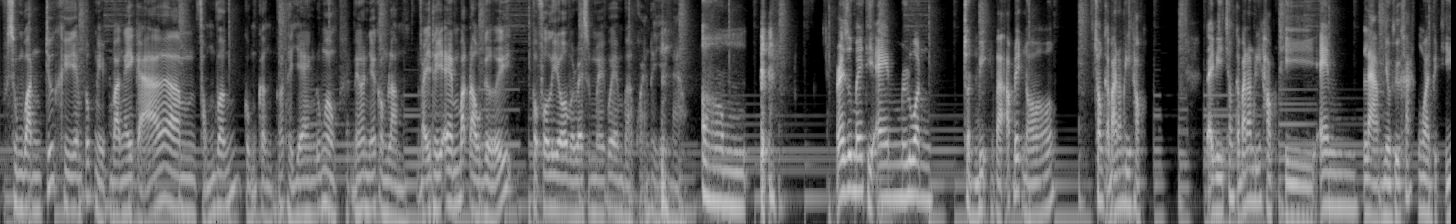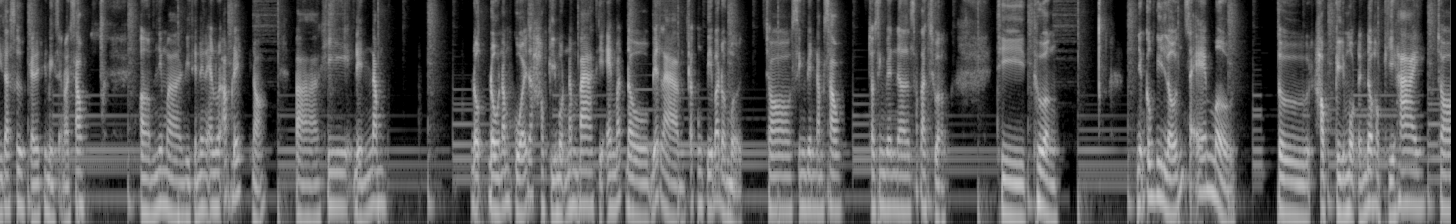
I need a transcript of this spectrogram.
xung quanh trước khi em tốt nghiệp và ngay cả um, phỏng vấn cũng cần có thời gian đúng không? Nếu anh nhớ không lầm. Vậy thì em bắt đầu gửi portfolio và resume của em vào khoảng thời gian nào? Um, resume thì em luôn chuẩn bị và update nó trong cả 3 năm đi học tại vì trong cả 3 năm đi học thì em làm nhiều thứ khác ngoài vị trí gia sư cái đấy thì mình sẽ nói sau. Um, nhưng mà vì thế nên em luôn update nó. Và khi đến năm đầu, đầu năm cuối học kỳ 1 năm 3 thì em bắt đầu biết là các công ty bắt đầu mở cho sinh viên năm sau cho sinh viên uh, sắp ra trường. Thì thường những công ty lớn sẽ mở từ học kỳ 1 đến đầu học kỳ 2 cho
